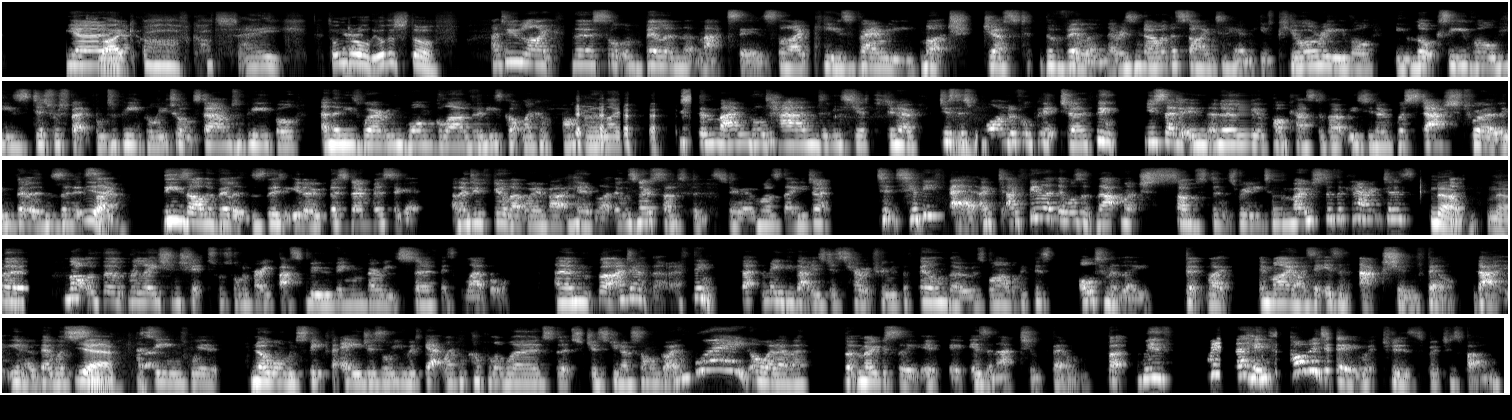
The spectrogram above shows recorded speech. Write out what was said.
yeah, It's yeah. like, oh, for God's sake. It's under Yeah. all the other stuff. I do like the sort of villain that Max is. Like he's very much just the villain. There is no other side to him. He's pure evil. He looks evil. He's disrespectful to people. He talks down to people. And then he's wearing one glove and he's got like a proper, like just a mangled hand. And he's just, you know, just this mm. wonderful picture. I think you said it in an earlier podcast about these, you know, mustache twirling villains. And it's like, these are the villains. There's, you know, there's no missing it. And I did feel that way about him. Like there was no substance to him, was there? You don't. To, to be fair, I, I feel like there wasn't that much substance really to most of the characters. no, like no. the- A lot of the relationships were sort of very fast moving and very surface level. Um, but I don't know. I think that maybe that is just territory with the film though as well, because ultimately, that like in my eyes, it is an action film. That you know, there was Yeah. scenes where no one would speak for ages, or you would get like a couple of words that's just you know someone going wait or whatever. But mostly, it, it is an action film, but with with a hint of comedy, which is which is fun.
